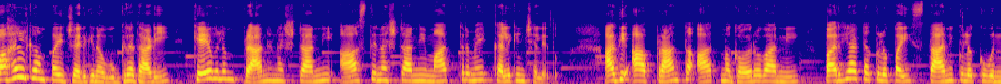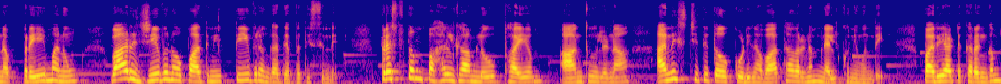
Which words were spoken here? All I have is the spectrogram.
పహల్గాంపై జరిగిన ఉగ్రదాడి కేవలం ప్రాణ నష్టాన్ని ఆస్తి నష్టాన్ని మాత్రమే కలిగించలేదు. అది ఆ ప్రాంత ఆత్మ గౌరవాన్ని పర్యాటకులపై స్థానికులకు ఉన్న ప్రేమను వారి జీవనోపాధిని తీవ్రంగా దెబ్బతీసింది. ప్రస్తుతం పహల్గాంలో భయం ఆందోళన అనిశ్చితితో కూడిన వాతావరణం నెలకొని ఉంది. పర్యాటక రంగం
